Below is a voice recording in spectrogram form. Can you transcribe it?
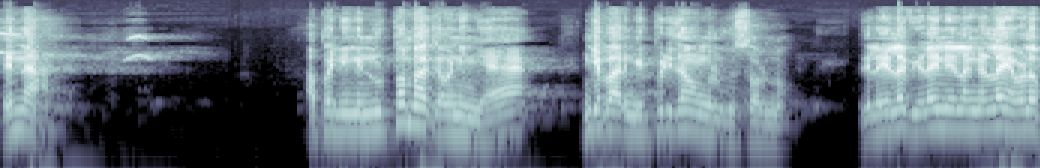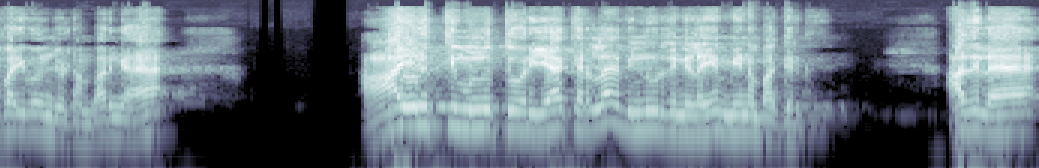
என்ன? அப்ப நீங்க நுட்பமா கவனிங்க. இங்க பாருங்க இப்படிதான் உங்களுக்கு சொல்லணும். இதுல எல்லாம் விளைநிலங்கள்லாம் எவ்வளவு பறிபோதுன்னு சொல்லிட்டான். பாருங்க. ஆயிரத்தி முன்னூத்தி ஒரு ஏக்கர்ல விண்ணூர்தி நிலையம் மீனம்பாக்கம் இருக்கு அதுல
